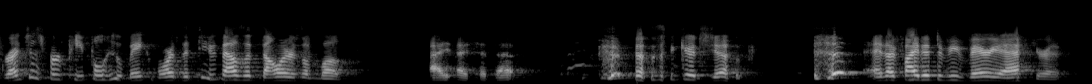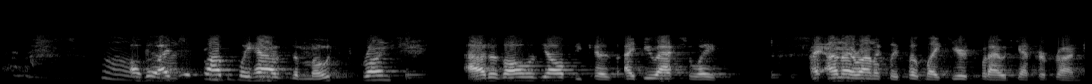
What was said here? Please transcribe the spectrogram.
brunch is for people who make more than two thousand dollars a month? I I said that. that was a good joke, and I find it to be very accurate. Oh, Although I probably have the most brunch out of all of y'all because I do actually, I unironically put like, here's what I would get for brunch,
